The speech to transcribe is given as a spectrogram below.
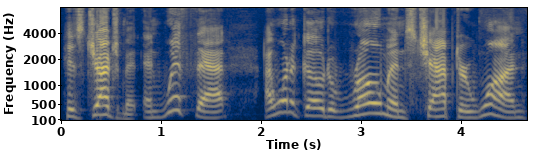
His judgment. And with that, I want to go to Romans chapter 1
